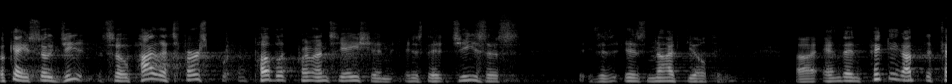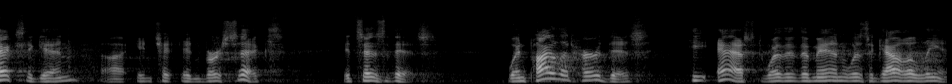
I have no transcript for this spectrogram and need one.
Okay, so, G- so Pilate's first public pronunciation is that Jesus is, is not guilty. Uh, and then picking up the text again uh, in, ch- in verse 6, it says this When Pilate heard this, he asked whether the man was a Galilean.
